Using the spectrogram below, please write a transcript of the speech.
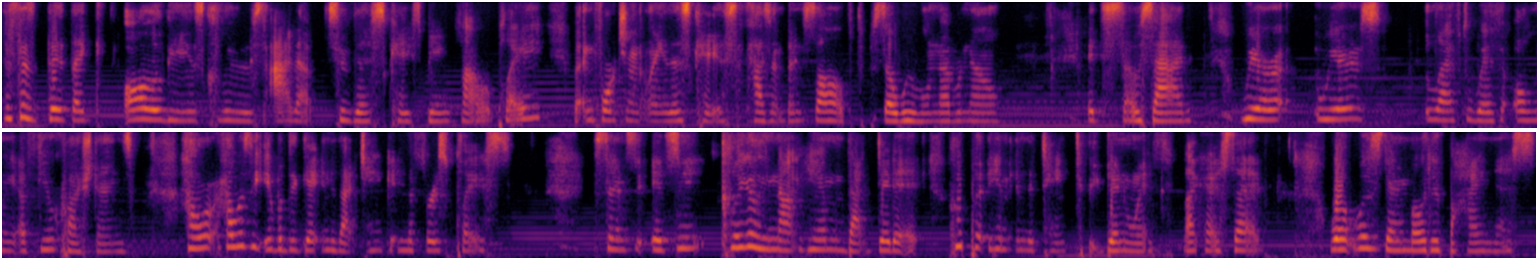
this is the, like all of these clues add up to this case being foul play but unfortunately this case hasn't been solved so we will never know. It's so sad. We're we're left with only a few questions. How how was he able to get into that tank in the first place? Since it's clearly not him that did it who put him in the tank to begin with like i said? What was their motive behind this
